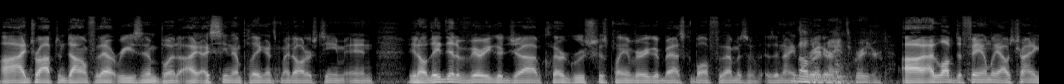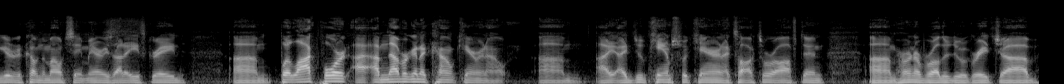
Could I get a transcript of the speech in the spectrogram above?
Uh, I dropped them down for that reason, but I, I seen them play against my daughter's team, and you know they did a very good job. Claire Grushka's playing very good basketball for them as a, as a ninth Another grader. ninth grader. Uh, I love the family. I was trying to get her to come to Mount St. Mary's out of eighth grade, um, but Lockport, I, I'm never going to count Karen out. Um, I, I do camps with Karen. I talk to her often. Um, her and her brother do a great job,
